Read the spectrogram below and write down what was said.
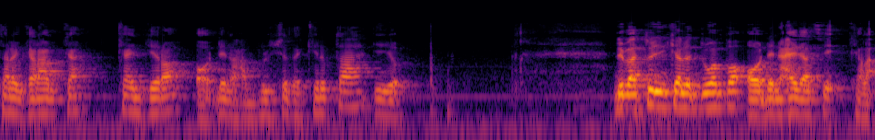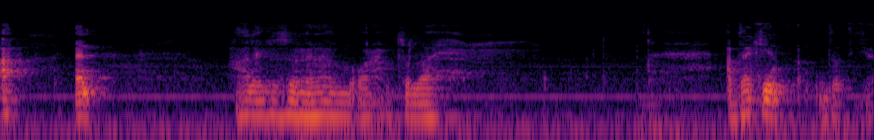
telegramka ka jira oo dhinaca bulshada cripto ah iyo dhibaatooyin kala duwanba oo dhinacyadaasi kala ah. Alaykum salaam waraxmatullahi cabdiakiin dadka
